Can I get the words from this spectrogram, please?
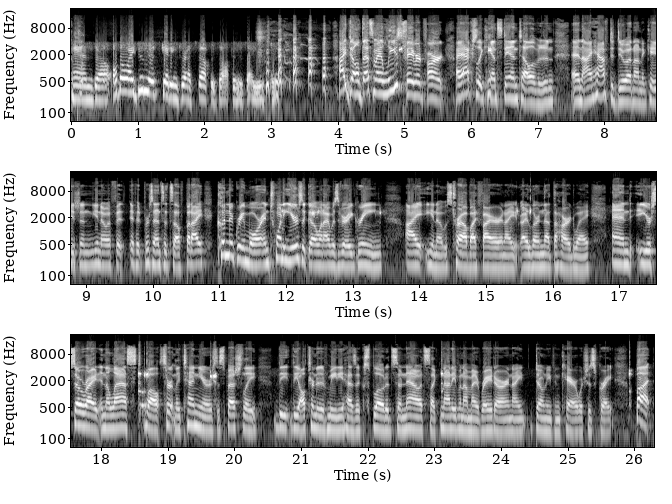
And uh, although I do miss getting dressed up as often as I used to. I don't. That's my least favorite part. I actually can't stand television, and I have to do it on occasion, you know, if it if it presents itself. But I couldn't agree more. And 20 years ago, when I was very green, I you know was trial by fire, and I, I learned that the hard way. And you're so right. In the last, well, certainly 10 years, especially the the alternative media has exploded. So now it's like not even on my radar, and I don't even care, which is great. But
